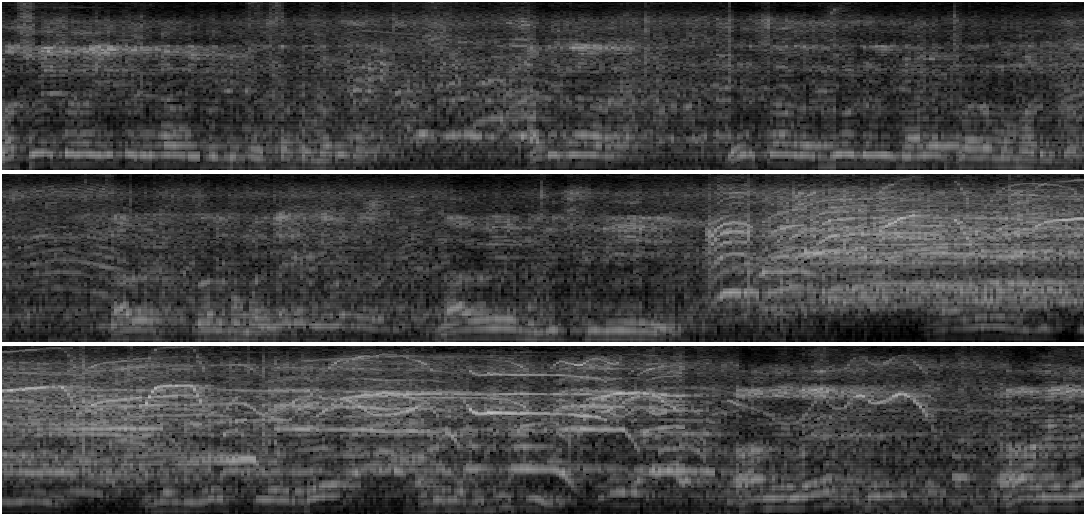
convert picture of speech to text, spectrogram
ಬಸವೇಶ್ವರ ಏತ ನೀರಾವರಿ ಬಗ್ಗೆ ಪ್ರಸ್ತಾಪ ಮಾಡಿದ್ದಾರೆ. ಅದನ್ನ ಎರಡ್ ಸಾವಿರದ ಹದಿನೇಳರಲ್ಲಿ ನಾವೇ ಪ್ರಾರಂಭ ಮಾಡಿದ್ದು. ನಾವೇ ಪ್ರಾರಂಭ ಮಾಡಿದ್ದೆ. ನಾವೇ ಮುಗಿಸ್ತೀವಿ. ನಾವೇ ಮುಗಿಸ್ತೀವಿ. ಇನ್ನೊಂದು ವರ್ಷದೊಳಗಡೆ ಅದನ್ನು ಮುಗಿಸಿ. ಆಮೇಲೆ ಆಮೇಲೆ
